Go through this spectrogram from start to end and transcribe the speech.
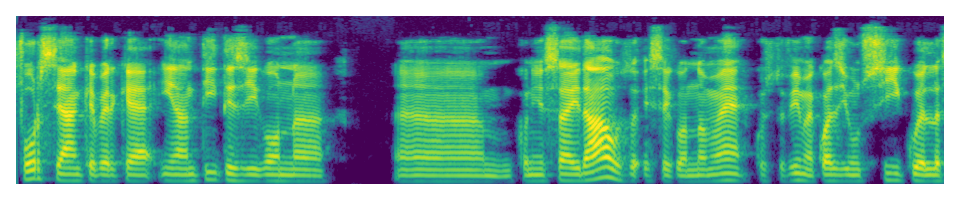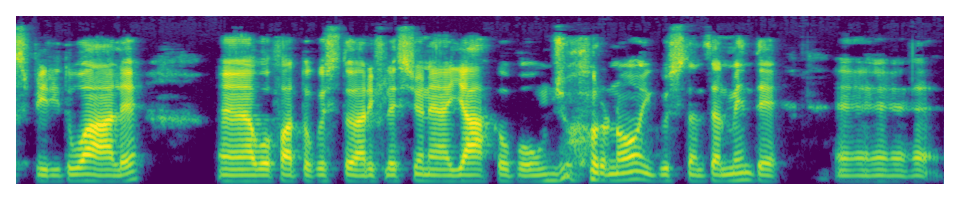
forse anche perché in antitesi con, ehm, con Inside Out e secondo me questo film è quasi un sequel spirituale. Eh, avevo fatto questa riflessione a Jacopo un giorno in cui sostanzialmente eh,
